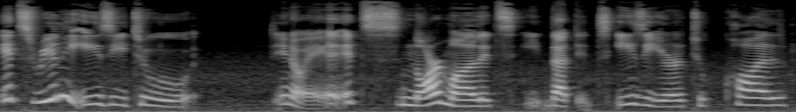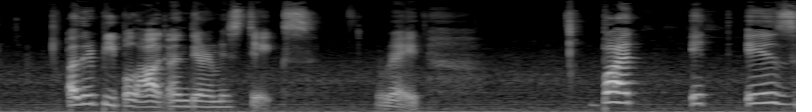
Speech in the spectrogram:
It's really easy to, you know, it's normal. It's that it's easier to call other people out on their mistakes, right? But it is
